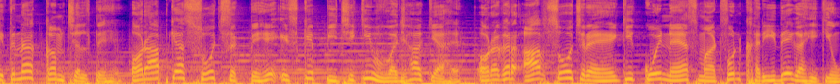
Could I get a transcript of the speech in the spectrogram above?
इतना कम चलते हैं? और आप क्या सोच सकते हैं इसके पीछे की वजह क्या है? और अगर आप सोच रहे हैं कि कोई नया स्मार्टफ़ोन खरीदेगा ही क्यों?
